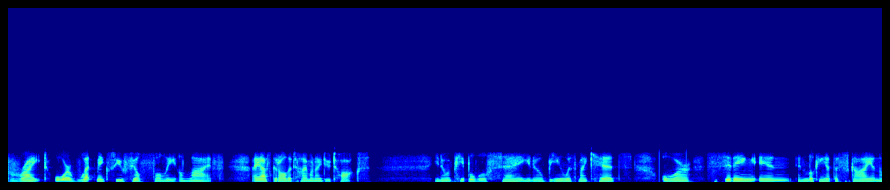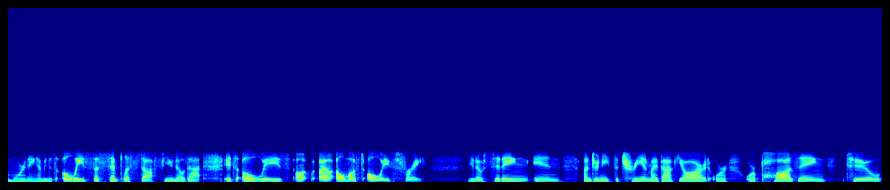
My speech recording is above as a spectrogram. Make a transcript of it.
bright? Or what makes you feel fully alive? I ask it all the time when I do talks. You know, and people will say, you know, being with my kids or sitting in and looking at the sky in the morning. I mean, it's always the simplest stuff. You know that. It's always uh, almost always free. You know, sitting in underneath the tree in my backyard or or pausing to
